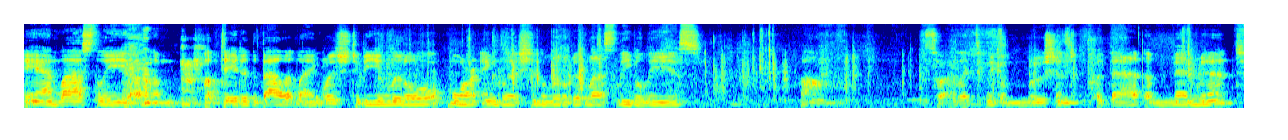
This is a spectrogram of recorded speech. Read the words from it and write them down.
And lastly, um, updated the ballot language to be a little more English and a little bit less legalese. Um, So I'd like to make a motion to put that amendment,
